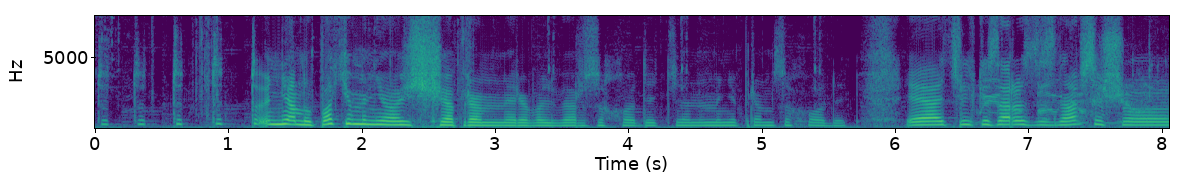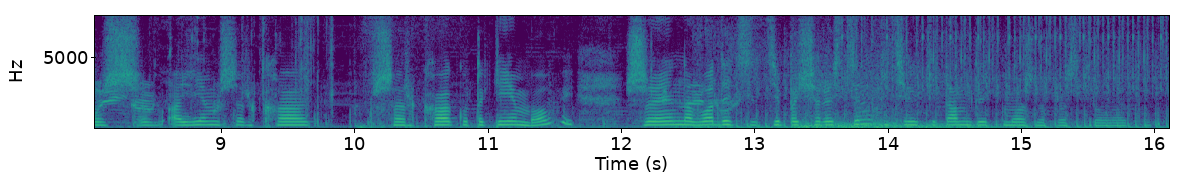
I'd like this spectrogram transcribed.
Ту-ту-ту-ту-ту. Ні, ну поки мені ще прям револьвер заходить, він мені прям заходить. Я тільки зараз дізнався, що АЄМ Шаркхак в Шаркхаку такий імбовий, що він наводиться типу через стінки тільки там, де можна прострілити.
